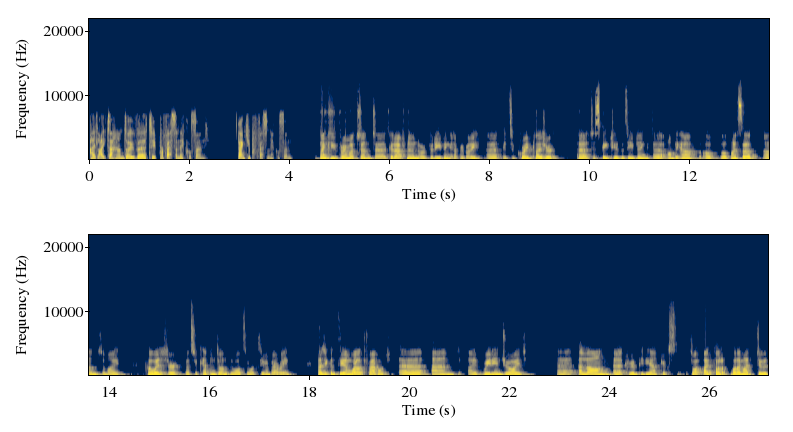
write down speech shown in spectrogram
I'd like to hand over to Professor Nicholson. Thank you, Professor Nicholson. Thank you very much, and uh, good afternoon or good evening, everybody. Uh, it's a great pleasure uh, to speak to you this evening uh, on behalf of both myself and my co-editor, Professor Kevin Dunn, who also works here in Bahrain. As you can see, I'm well travelled, uh, and I've really enjoyed uh, a long career in paediatrics. So I thought what I might do is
